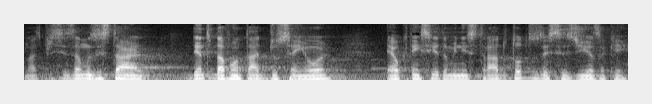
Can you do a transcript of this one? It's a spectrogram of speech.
nós precisamos estar dentro da vontade do Senhor, é o que tem sido ministrado todos esses dias aqui.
